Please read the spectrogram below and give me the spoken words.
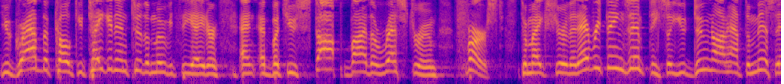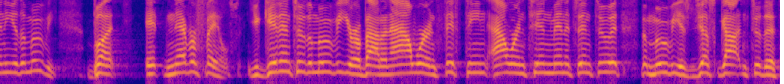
You grab the Coke, you take it into the movie theater, and, but you stop by the restroom first to make sure that everything's empty so you do not have to miss any of the movie. But it never fails. You get into the movie, you're about an hour and 15, hour and 10 minutes into it. The movie has just gotten to the,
